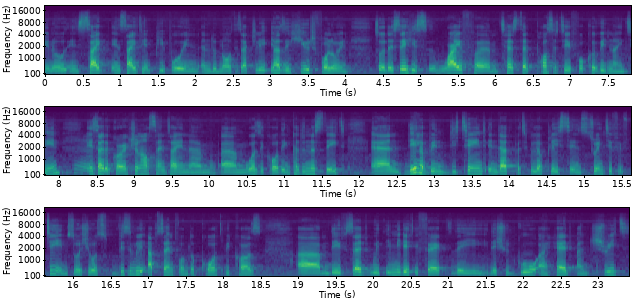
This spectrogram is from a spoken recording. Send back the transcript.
you know, incite, inciting people in, in the north. It's actually, he has a huge following. So they say his wife um, tested positive for COVID-19 mm. inside a correctional center in, um, um, what's it called, in Kaduna State. And they have been detained in that particular place since 2015. So she was visibly absent from the court because um, they've said with immediate effect, they, they should go ahead and treat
